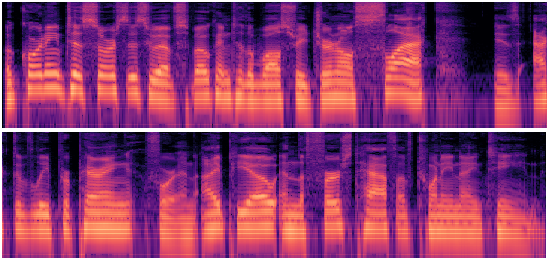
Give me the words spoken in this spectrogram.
According to sources who have spoken to the Wall Street Journal, Slack is actively preparing for an IPO in the first half of 2019.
